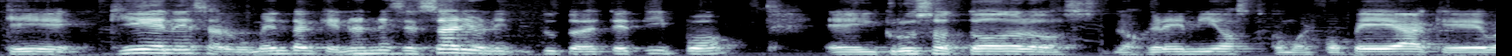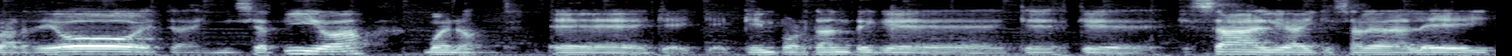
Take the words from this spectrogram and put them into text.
que quienes argumentan que no es necesario un instituto de este tipo, e incluso todos los, los gremios como el FOPEA que bardeó esta iniciativa, bueno, eh, qué que, que importante que, que es que, salga y que salga la ley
